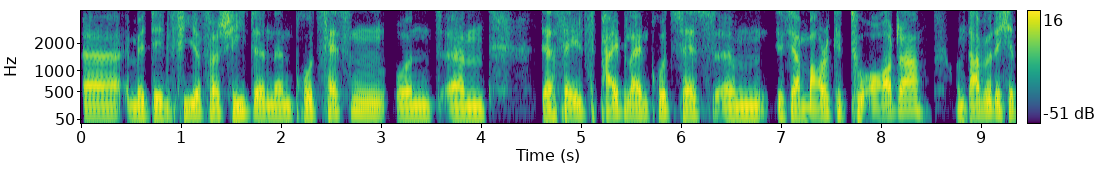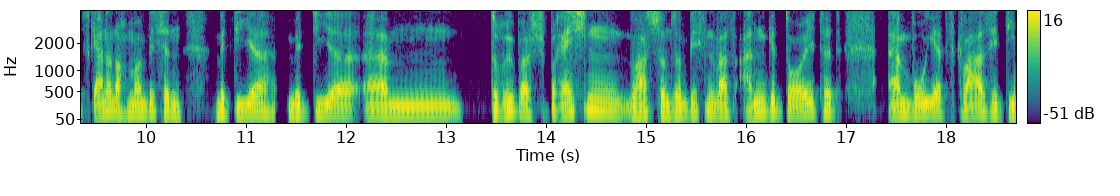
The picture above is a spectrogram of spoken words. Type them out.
äh, mit den vier verschiedenen Prozessen und ähm, der Sales Pipeline Prozess ähm, ist ja Market to Order. Und da würde ich jetzt gerne noch mal ein bisschen mit dir, mit dir ähm, drüber sprechen. Du hast schon so ein bisschen was angedeutet, ähm, wo jetzt quasi die,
